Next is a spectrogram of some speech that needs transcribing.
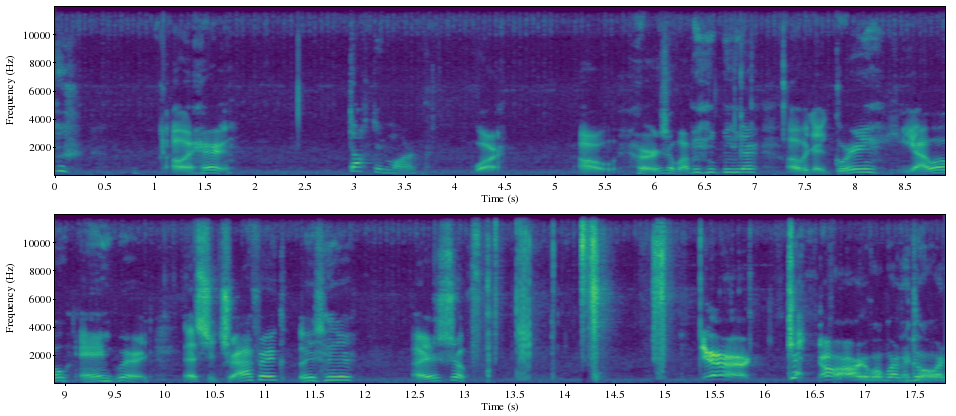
Oh, hey. Dr. Mark. What? Oh, here's a weapon there over the green, yellow, and red. That's the traffic, isn't it? It's so. Yeah! Get oh, we're gonna do it.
